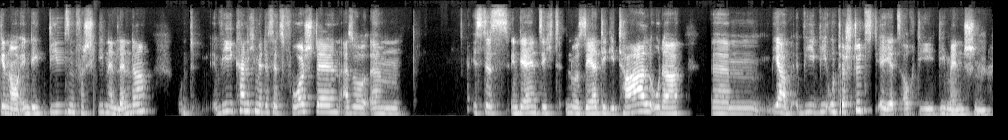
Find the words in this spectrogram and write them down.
genau in die, diesen verschiedenen Ländern. Und wie kann ich mir das jetzt vorstellen? Also ähm, ist es in der Hinsicht nur sehr digital oder ähm, ja, wie, wie unterstützt ihr jetzt auch die, die Menschen?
